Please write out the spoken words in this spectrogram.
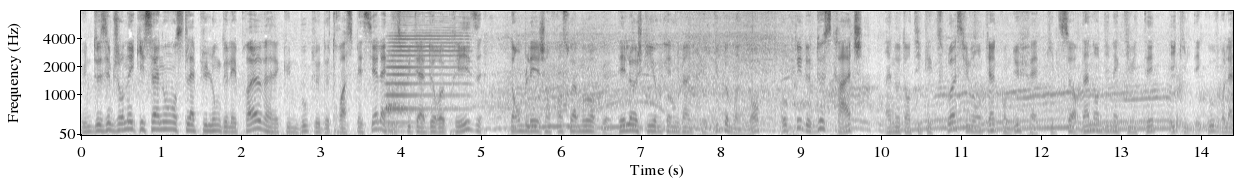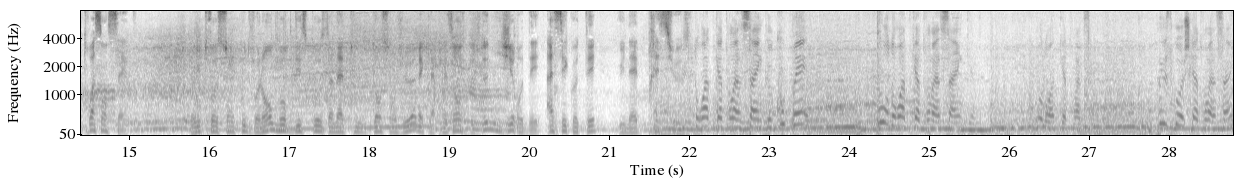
Une deuxième journée qui s'annonce la plus longue de l'épreuve avec une boucle de trois spéciales à disputer à deux reprises. D'emblée, Jean-François Mourgue déloge Guillaume Canivinck du commandement au prix de deux scratchs. Un authentique exploit si l'on tient compte du fait qu'il sort d'un an d'inactivité et qu'il découvre la 307. Outre son coup de volant, Mourgue dispose d'un atout dans son jeu avec la présence de Denis Giraudet à ses côtés, une aide précieuse. Droite 85 coupé. Pour droite 85. Pour droite 85. Plus gauche 85.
